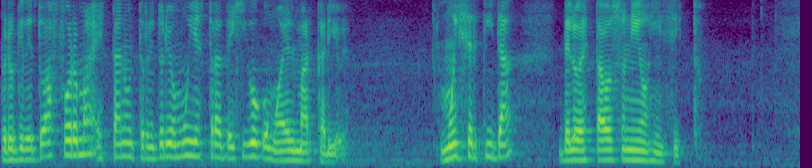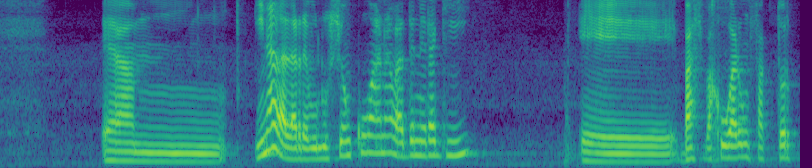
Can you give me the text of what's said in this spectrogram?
pero que de todas formas está en un territorio muy estratégico como es el Mar Caribe, muy cerquita de los Estados Unidos, insisto. Em, y nada, la revolución cubana va a tener aquí, eh, va, a jugar un factor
